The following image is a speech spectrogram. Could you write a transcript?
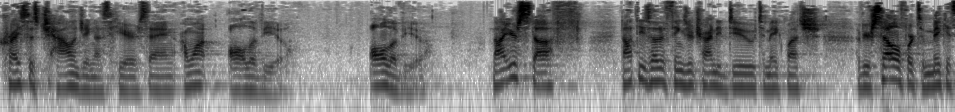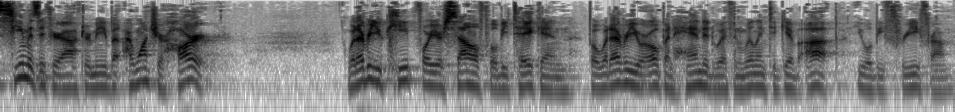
Christ is challenging us here, saying, I want all of you. All of you. Not your stuff, not these other things you're trying to do to make much of yourself or to make it seem as if you're after me, but I want your heart. Whatever you keep for yourself will be taken, but whatever you are open handed with and willing to give up, you will be free from.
